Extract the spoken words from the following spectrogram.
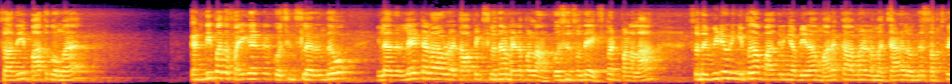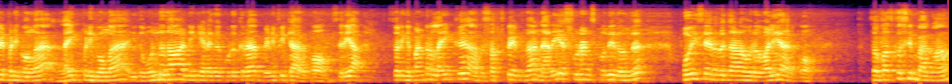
ஸோ அதையும் பார்த்துக்கோங்க. கண்டிப்பாக அந்த ஃபைவ் ஹண்ட்ரட் கொஸ்டின்ஸில் இருந்தோ இல்லை அது ரிலேட்டடாக உள்ள டாபிக்ஸில் தான் நம்ம என்ன பண்ணலாம்? கொஸ்டின்ஸ் வந்து எக்ஸ்பெக்ட் பண்ணலாம். ஸோ இந்த வீடியோ நீங்கள் இப்போ தான் பார்க்குறீங்க அப்படின்னா மறக்காமல் நம்ம சேனலை வந்து சப்ஸ்கிரைப் பண்ணிக்கோங்க லைக் பண்ணிக்கோங்க. இது ஒன்று தான் நீங்கள் எனக்கு கொடுக்குற பெனிஃபிட்டாக இருக்கும். சரியா? ஸோ நீங்கள் பண்ணுற லைக்கு அப்படி சப்ஸ்கிரைப் தான் நிறைய ஸ்டூடெண்ட்ஸ்க்கு வந்து இது வந்து போய் சேர்றதுக்கான ஒரு வழியாக இருக்கும். ஸோ ஃபர்ஸ்ட் கொஸ்டின் பார்க்கலாம்.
